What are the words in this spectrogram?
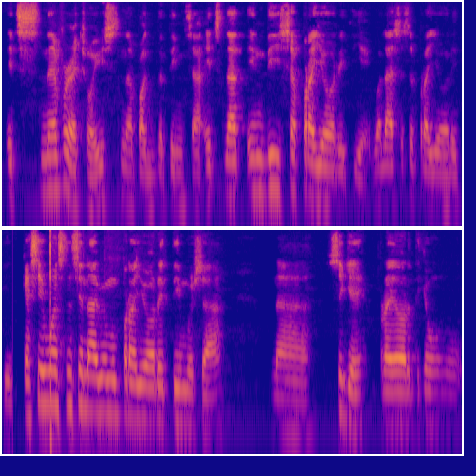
it's never a choice na pagdating sa it's not hindi siya priority eh. wala siya sa priority kasi once na sinabi mong priority mo siya na sige priority kong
